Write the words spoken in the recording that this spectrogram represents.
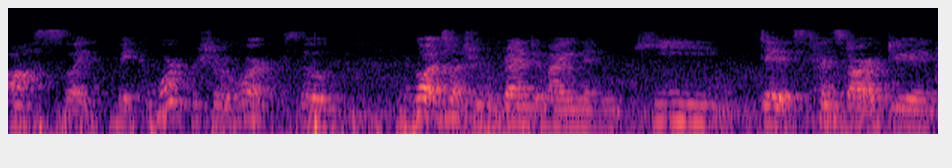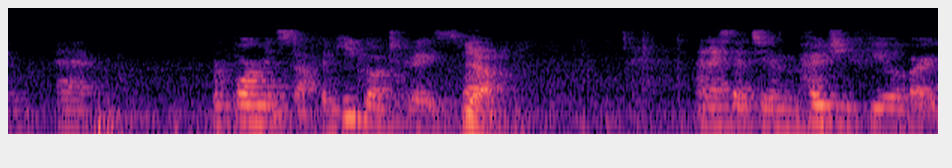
us like making work or showing work? So I got in touch with a friend of mine and he did had started doing um, performance stuff and he'd gone to Grays as well. Yeah. And I said to him, "How do you feel about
